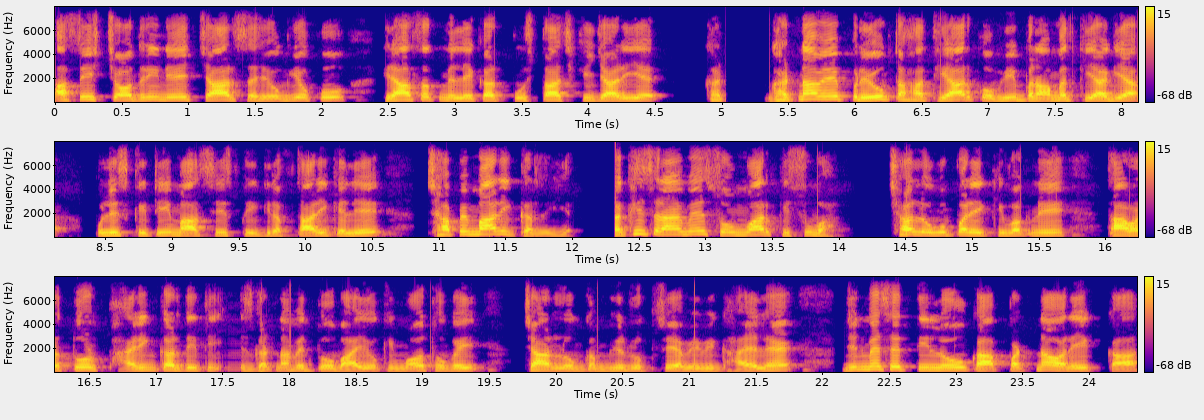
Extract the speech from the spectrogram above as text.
आशीष चौधरी ने चार सहयोगियों को हिरासत में लेकर पूछताछ की जा रही है। घटना में प्रयुक्त हथियार को भी बरामद किया गया। पुलिस की टीम आशीष की गिरफ्तारी के लिए छापेमारी कर रही है। लखीसराय में सोमवार की सुबह छह लोगों पर एक युवक ने ताबड़तोड़ फायरिंग कर दी थी। इस घटना में दो भाइयों की मौत हो गई। चार लोग गंभीर रूप से अभी भी घायल हैं, जिनमें से तीन लोगों का पटना और एक का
